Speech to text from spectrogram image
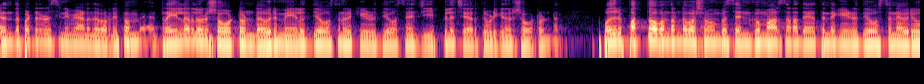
ബന്ധപ്പെട്ട ഒരു സിനിമയാണെന്ന് പറഞ്ഞു. ഇപ്പം ട്രെയിലറിൽ ഒരു ഷോട്ട് ഉണ്ട് ഒരു മേലുദ്യോഗസ്ഥനെ ഒരു കീഴുദ്യോഗസ്ഥനെ ജീപ്പിൽ ചേർത്ത് പിടിക്കുന്ന ഒരു ഷോട്ട് ഉണ്ട്. അപ്പോൾ അതൊരു പത്തോ പന്ത്രണ്ടോ വർഷം മുമ്പ് സെൻകുമാർ സാർ അദ്ദേഹത്തിന്റെ കീഴുദ്യോഗസ്ഥനെ ഒരു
